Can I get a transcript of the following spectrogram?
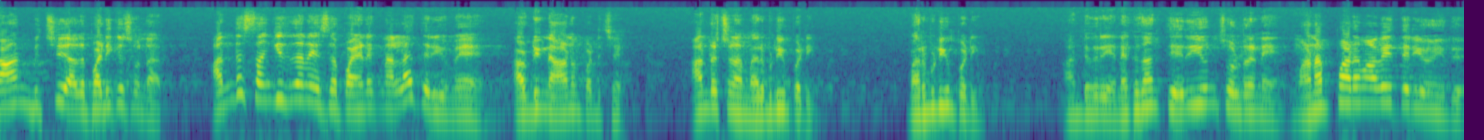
காண்பிச்சு அதை படிக்க சொன்னார். அந்த சங்கீதம் தானே சப்பா எனக்கு நல்லா தெரியுமே அப்படின்னு நானும் படிச்சேன். ஆண்டவர் நான் மறுபடியும் படி மறுபடியும் படி. ஆண்டவர் எனக்கு தான் தெரியும்னு சொல்றேனே. மனப்பாடமாவே தெரியும் இது.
